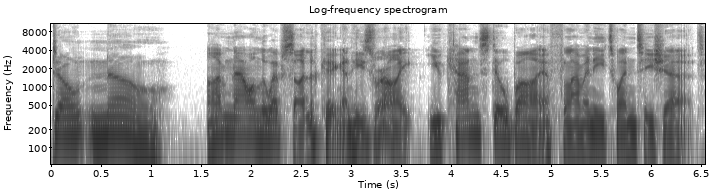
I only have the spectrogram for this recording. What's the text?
don't know. I'm now on the website looking, and he's right. You can still buy a Flamini 20 shirt.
